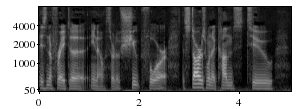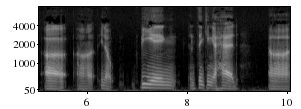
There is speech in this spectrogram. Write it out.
isn't afraid to you know sort of shoot for the stars when it comes to uh, uh, you know being and thinking ahead uh,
